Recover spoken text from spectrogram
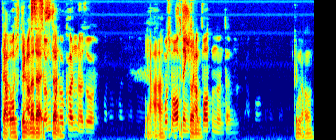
Da ja, auch, ich denke mal, da Saison ist dann, von Ocon, also ja, muss man auch, denke ich, abwarten und dann. Genau.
